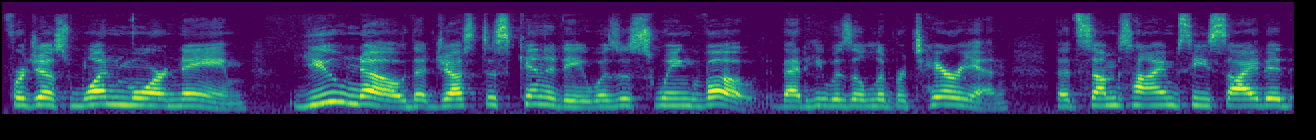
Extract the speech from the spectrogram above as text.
for just one more name. You know that Justice Kennedy was a swing vote, that he was a libertarian, that sometimes he sided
